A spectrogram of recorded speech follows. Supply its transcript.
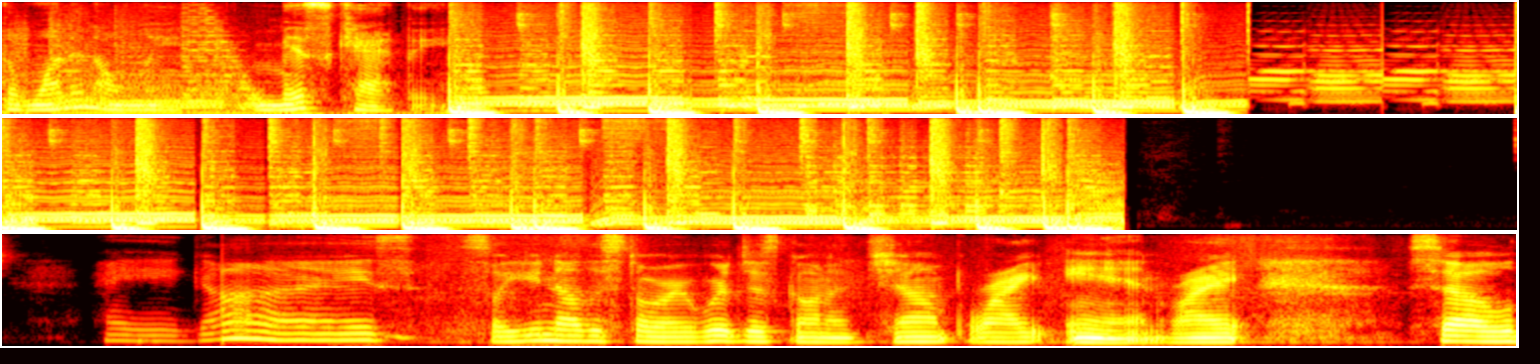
the one and only Miss Kathy. So you know the story. We're just gonna jump right in, right? So,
